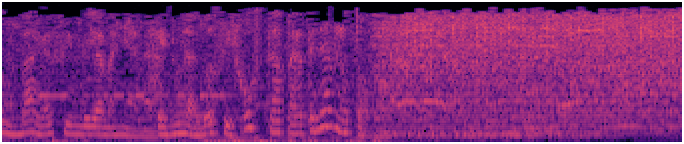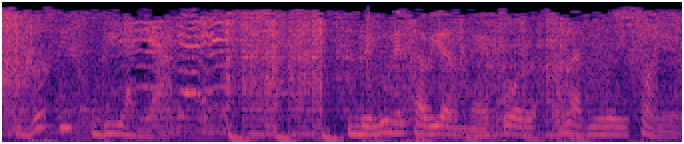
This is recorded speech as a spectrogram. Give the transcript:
Un magazine de la mañana, en una dosis justa para tenerlo todo. Dosis diaria. De lunes a viernes por Radio del Sol.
